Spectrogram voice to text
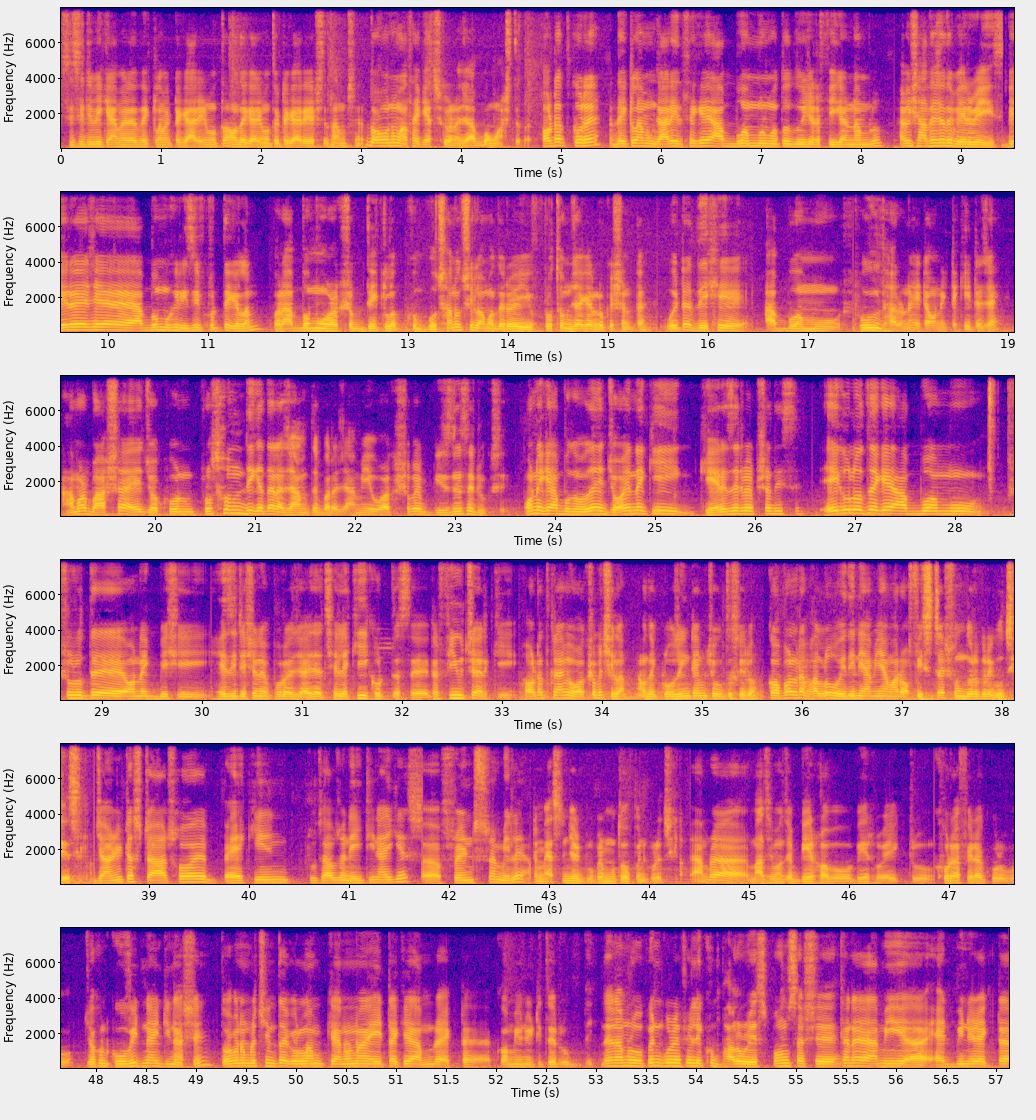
CCTV camera দেখলাম একটা গাড়ির মতো, আমাদের গাড়ির মতো একটা গাড়ি এসে থামছে। তখনও মাথায় ক্যাচ করে না যে আব্বু আসতে পারে। হঠাৎ করে দেখলাম গাড়ি থেকে আব্বু আম্মুর মতো দুই চারটা ফিগার নামলো। আমি সাথে সাথে বের হয়ে গেছি। বের হয়ে যে আব্বু আম্মুকে রিসিভ করতে গেলাম। ওরা আব্বু আম্মু ওয়ার্কশপ দেখল। খুব গোছানো ছিল আমাদের ওই প্রথম জায়গার লোকেশনটা ওইটা দেখে আব্বু আম্মু ভুল ধারণা, এটা অনেকটা কেটে যায়। আমার বাসায় যখন প্রথম দিকে তারা জানতে পারে যে আমি ওয়ার্কশপের বিজনেসে ঢুকছি, অনেকে আব্বুকে বলে, "এই জয় নাকি গ্যারেজের ব্যবসা দিছে? এগুলো থেকে আব্বু আম্মু শুরুতে অনেক বেশি হেজিটেশনে পড়ে যায় যে ছেলে কি করতেছে, এটা ফিউচার কি? হঠাৎ করে আমি ওয়ার্কশপে ছিলাম, আমাদের ক্লোজিং টাইম চলতেছিল। কপালটা ভালো, ওই দিনই আমি আমার অফিসটা সুন্দর করে গুছিয়েছিলাম। জার্নিটা স্টার্ট হয় back in two thousand eighteen I guess ফ্রেন্ডসরা মিলে একটা মেসেঞ্জার গ্রুপের মতো ওপেন করেছিলাম। আমরা মাঝে মাঝে বের হব, বের হয়ে একটু ঘোরাফেরা করব। যখন কোভিড নাইন্টিন আসে, তখন আমরা চিন্তা করলাম, কেননা এটাকে আমরা একটা কমিউনিটিতে রূপ দিই। দেন আমরা ওপেন করে ফেলি, খুব ভালো রেসপন্স আসে। এখানে আমি অ্যাডমিনের একটা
